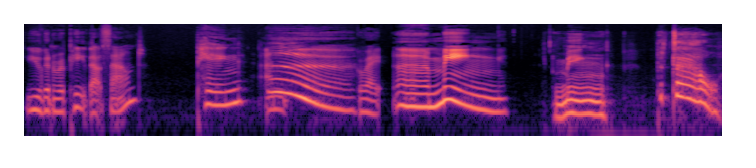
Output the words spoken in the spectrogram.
you're gonna repeat that sound. Ping. Ah. Great. Uh, Ming. Ming. Patow.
